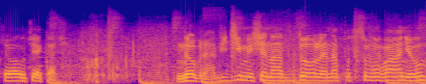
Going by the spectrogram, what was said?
trzeba uciekać. Dobra, widzimy się na dole na podsumowaniu.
